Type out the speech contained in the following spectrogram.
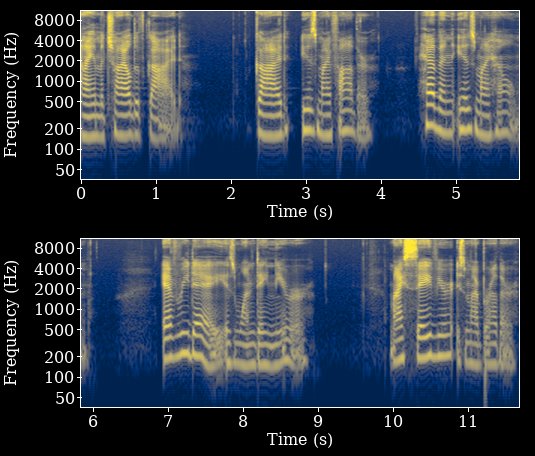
I am a child of God. God is my Father. Heaven is my home. Every day is one day nearer. My Savior is my brother.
